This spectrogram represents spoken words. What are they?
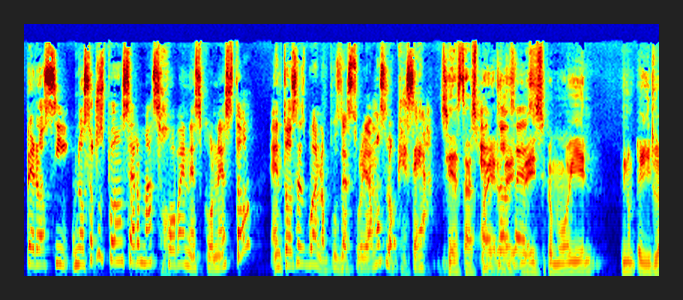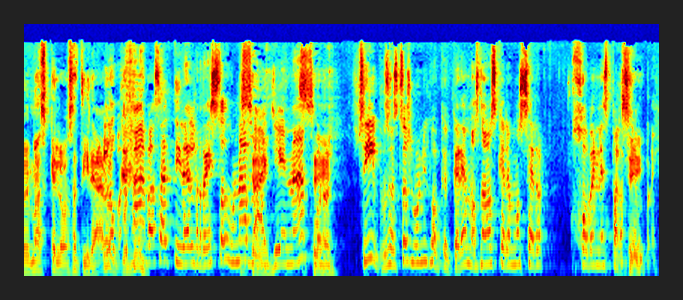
pero si nosotros podemos ser más jóvenes con esto, entonces, bueno, pues destruyamos lo que sea. Sí, hasta entonces, le, dice como, oye, y lo demás que lo vas a tirar. vas a tirar el resto de una ballena. sí, pues esto es lo único que queremos. Nada más queremos ser jóvenes para siempre.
